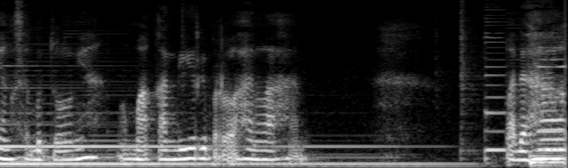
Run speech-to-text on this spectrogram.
yang sebetulnya memakan diri perlahan-lahan. Padahal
